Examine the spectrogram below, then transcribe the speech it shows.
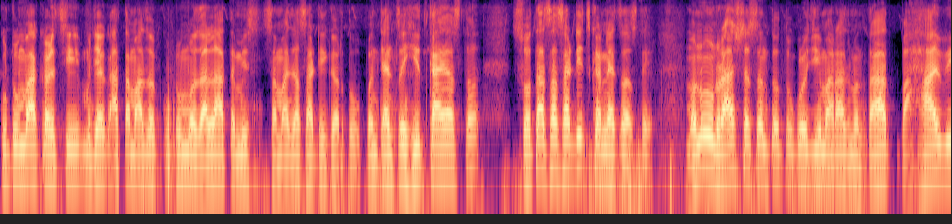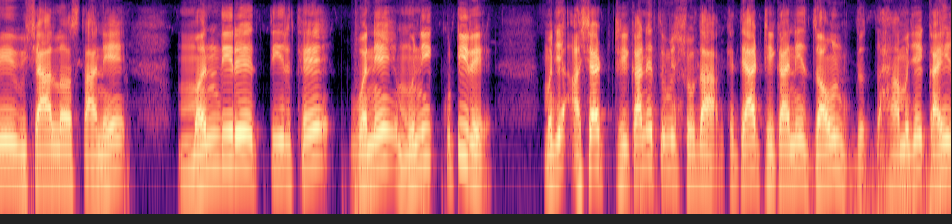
कुटुंबाकडची म्हणजे आता माझं कुटुंब झालं आता मी समाजासाठी करतो. पण त्यांचं हित काय असतं? स्वतःसाठीच करण्याचं असते. म्हणून राष्ट्रसंत तुकडोजी महाराज म्हणतात पहावी विशाल स्थाने मंदिरे तीर्थे वने मुनी कुटीरे. म्हणजे अशा ठिकाणी तुम्ही शोधा की त्या ठिकाणी जाऊन द- हा म्हणजे काही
